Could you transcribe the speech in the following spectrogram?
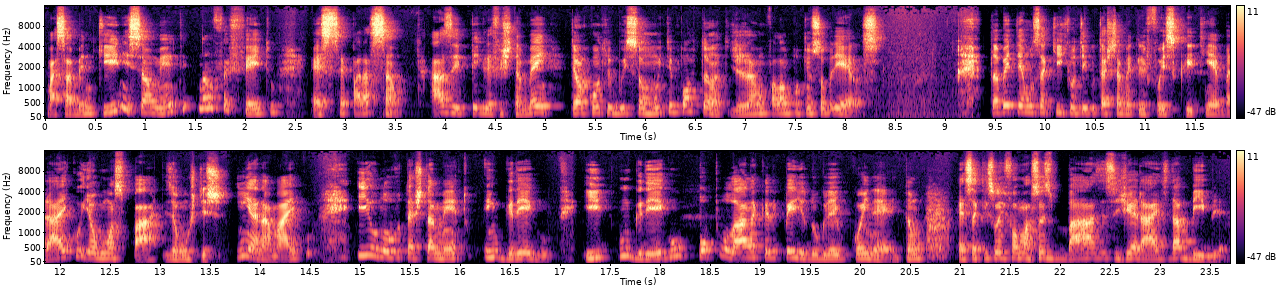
mas sabendo que inicialmente não foi feito essa separação. As epígrafes também têm uma contribuição muito importante, já, já vamos falar um pouquinho sobre elas. Também temos aqui que o Antigo Testamento ele foi escrito em hebraico e algumas partes, alguns textos em aramaico, e o Novo Testamento em grego, e um grego popular naquele período, o grego koiné. Então, essas aqui são informações bases gerais da Bíblia.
